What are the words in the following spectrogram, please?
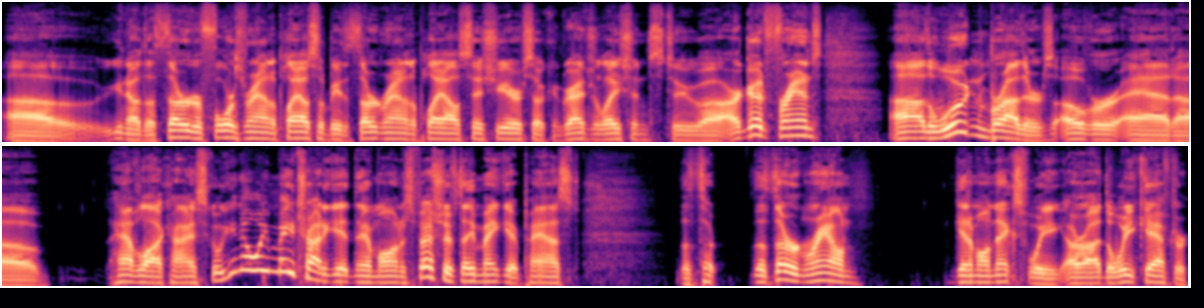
uh, you know the third or fourth round of the playoffs. Will be the third round of the playoffs this year. So congratulations to uh, our good friends, uh, the Wooten brothers over at uh, Havelock High School. You know we may try to get them on, especially if they make it past the th- the third round. Get them on next week or uh, the week after.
